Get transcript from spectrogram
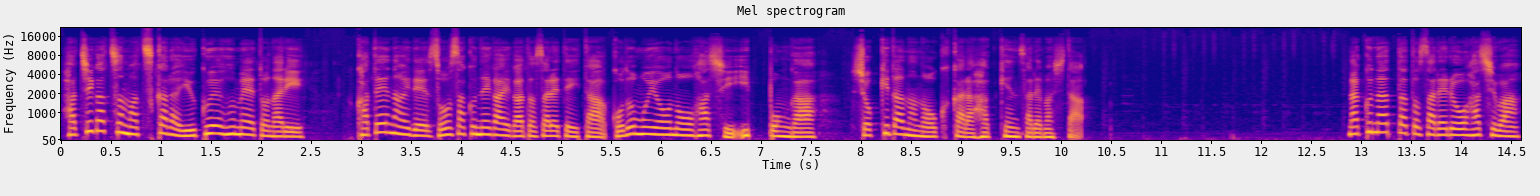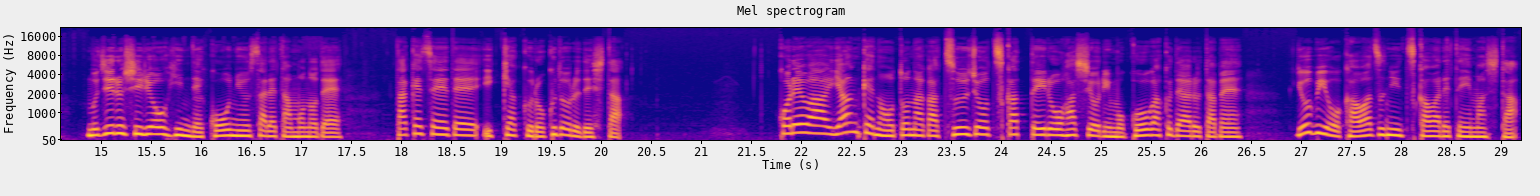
8月末から行方不明となり、家庭内で捜索願いが出されていた子供用のお箸1本が食器棚の奥から発見されました。亡くなったとされるお箸は無印良品で購入されたもので、竹製で1脚6ドルでした。これはヤン家の大人が通常使っているお箸よりも高額であるため、予備を買わずに使われていました。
